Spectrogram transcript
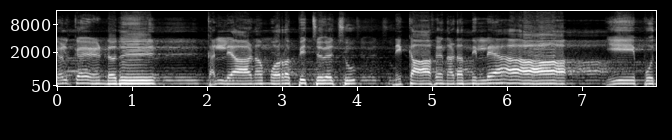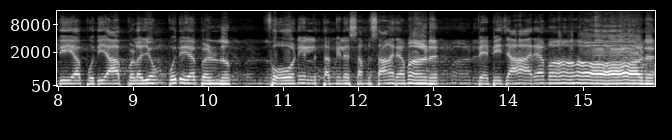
കേൾക്കേണ്ടത്. കല്യാണം ഉറപ്പിച്ചു വെച്ചു. നിക്കാഹ് നടന്നില്ല. ഈ പുതിയ പുതിയ പിളയും പുതിയ പെണ്ണും ഫോണിൽ തമ്മിൽ സംസാരമാണ്. വ്യഭിചാരമാണ്.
